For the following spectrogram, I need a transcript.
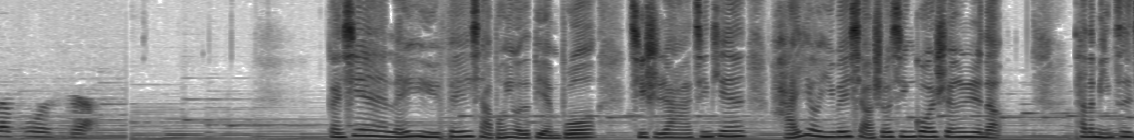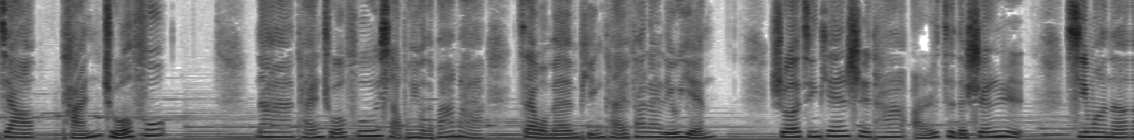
的故事。感谢雷雨飞小朋友的点播。其实啊，今天还有一位小寿星过生日呢，他的名字叫谭卓夫。那谭卓夫小朋友的妈妈在我们平台发来留言，说今天是他儿子的生日，希望呢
